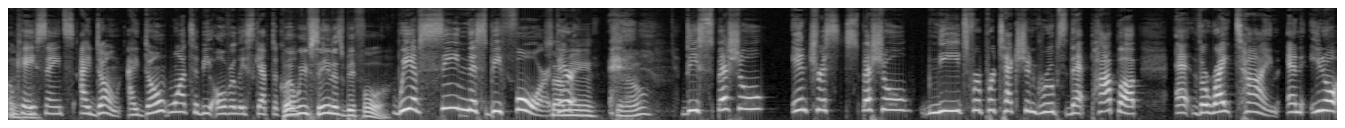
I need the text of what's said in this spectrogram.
okay Mm-hmm. saints i don't i don't want to be overly skeptical But we've seen this before. we have seen this before So, there I mean, you know. these special interest special needs for protection groups that pop up at the right time and you know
